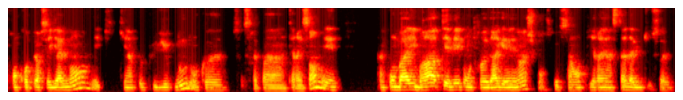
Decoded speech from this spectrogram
Frank Ropers également, mais qui, qui, est un peu plus vieux que nous, donc euh, ce serait pas intéressant. Mais un combat Ibra TV contre Drag MMA, je pense que ça remplirait un stade à lui tout seul.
